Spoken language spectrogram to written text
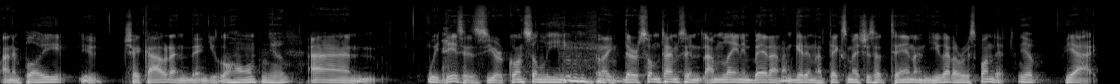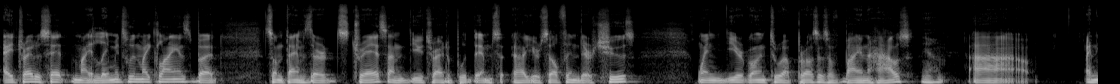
an employee, you check out and then you go home. Yep. And with this is you're constantly like there's sometimes in, I'm laying in bed and I'm getting a text message at ten and you gotta respond it. Yep. Yeah, I try to set my limits with my clients, but sometimes they're stressed, and you try to put them uh, yourself in their shoes when you're going through a process of buying a house. Yeah. Uh, and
